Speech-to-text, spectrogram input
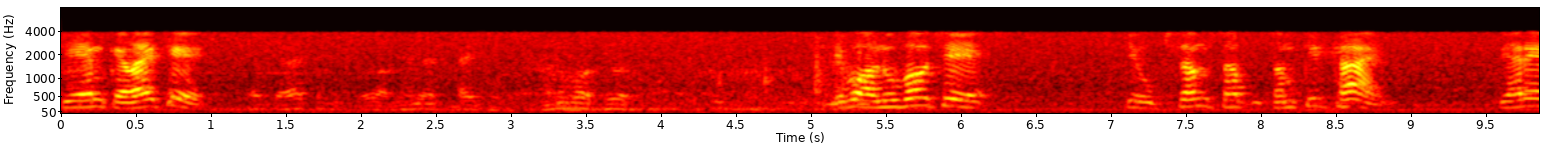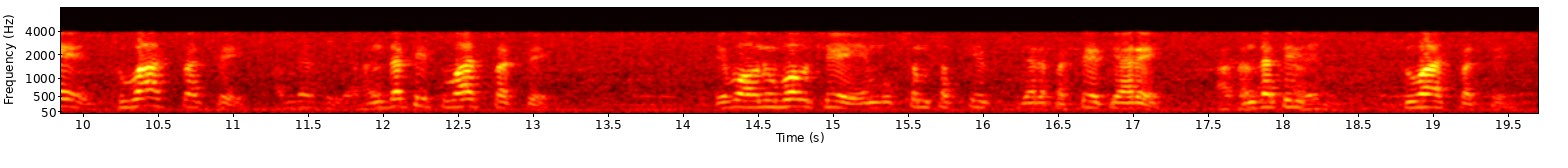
કે એમ કહેવાય છે એવો અનુભવ છે કે ઉપસમ સમ- સંકિત થાય ત્યારે સુવાસ પ્રગટે. અંદરથી સુવાસ પ્રગટે. એવો અનુભવ છે એમ ઉપસમ સંકિત જયારે પ્રગટે ત્યારે અંદરથી સુવાસ પ્રગટે.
